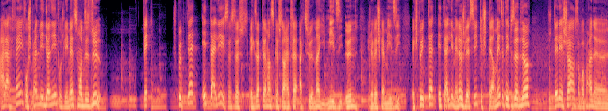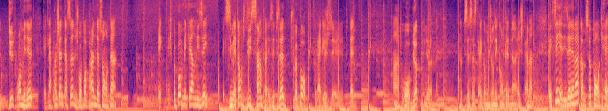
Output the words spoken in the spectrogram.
À la fin, il faut que je prenne mes données, il faut que je les mette sur mon disque dur. Fait que je peux peut-être étaler, c'est exactement ce que je suis en train de faire actuellement. Il est midi une, je vais jusqu'à midi. Fait que je peux peut-être étaler, mais là, je le sais que je termine cet épisode-là, je télécharge, ça va prendre 2-3 minutes. Fait que la prochaine personne, je vais pas prendre de son temps. Fait que je peux pas m'éterniser. Fait que si, mettons, je dis 100 épisodes, je peux pas. Faudrait que je. Peut-être en trois blocs, mais là, maintenant. Ça, ça serait comme une journée complète d'enregistrement. Fait que tu sais, il y a des éléments comme ça concrets.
